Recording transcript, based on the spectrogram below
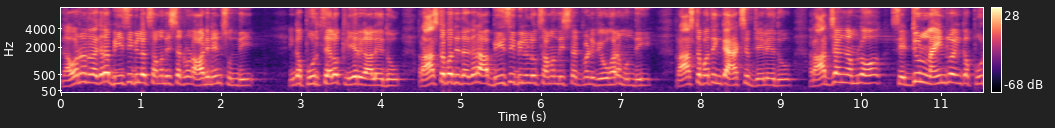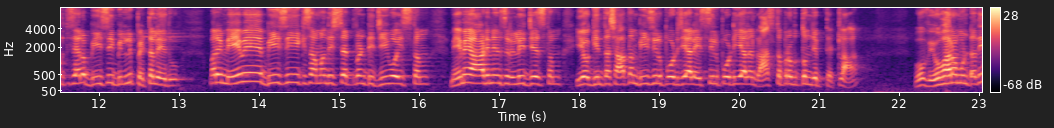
గవర్నర్ దగ్గర బీసీ బిల్లుకు సంబంధించినటువంటి ఆర్డినెన్స్ ఉంది. ఇంకా పూర్తి స్థాయిలో క్లియర్ కాలేదు. రాష్ట్రపతి దగ్గర బీసీ బిల్లులకు సంబంధించినటువంటి వ్యవహారం ఉంది. రాష్ట్రపతి ఇంకా యాక్సెప్ట్ చేయలేదు. రాజ్యాంగంలో షెడ్యూల్ నైన్లో ఇంకా పూర్తి స్థాయిలో బీసీ బిల్లుని పెట్టలేదు. మరి మేమే బీసీకి సంబంధించినటువంటి జీవో ఇస్తాం. మేమే ఆర్డినెన్స్ రిలీజ్ చేస్తాం. ఇయో గింత శాతం బీసీలు పోటీ చేయాలి ఎస్సీలు పోటీ చేయాలని రాష్ట్ర ప్రభుత్వం చెప్తే ఎట్లా? ఓ వ్యవహారం ఉంటుంది.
